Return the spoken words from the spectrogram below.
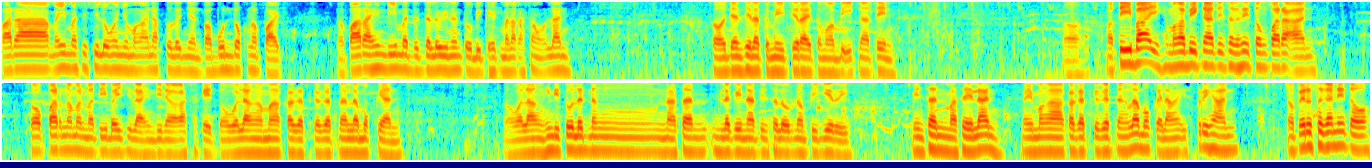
para may masisilungan yung mga anak tulad yan, pabundok na part, no, para hindi madadaloy ng tubig kahit malakas ang ulan. So dyan sila tumitira itong mga biik natin. No, matibay mga biik natin sa ganitong paraan. So para naman matibay sila, hindi nakakasakit. No, wala nga mga kagat-kagat ng lamok yan. No, walang hindi tulad ng nasa nilagay natin sa loob ng pigiri. Minsan maselan, may mga kagat-kagat ng lamok, kailangan isprehan. No, pero sa ganito,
